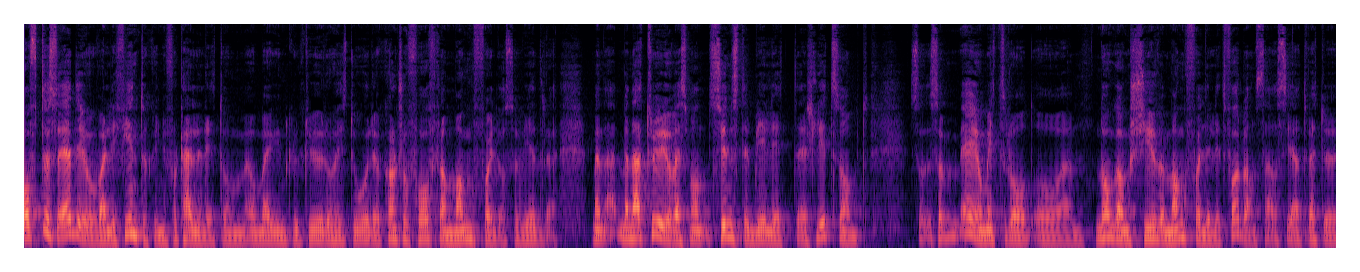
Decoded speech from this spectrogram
ofte så er det jo veldig fint å kunne fortelle litt om, om egen kultur og historie, og kanskje få fram mangfold osv. Men, men jeg tror jo hvis man syns det blir litt eh, slitsomt, så, så er jo mitt råd å um, noen gang skyve mangfoldet litt foran seg og si at vet du,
